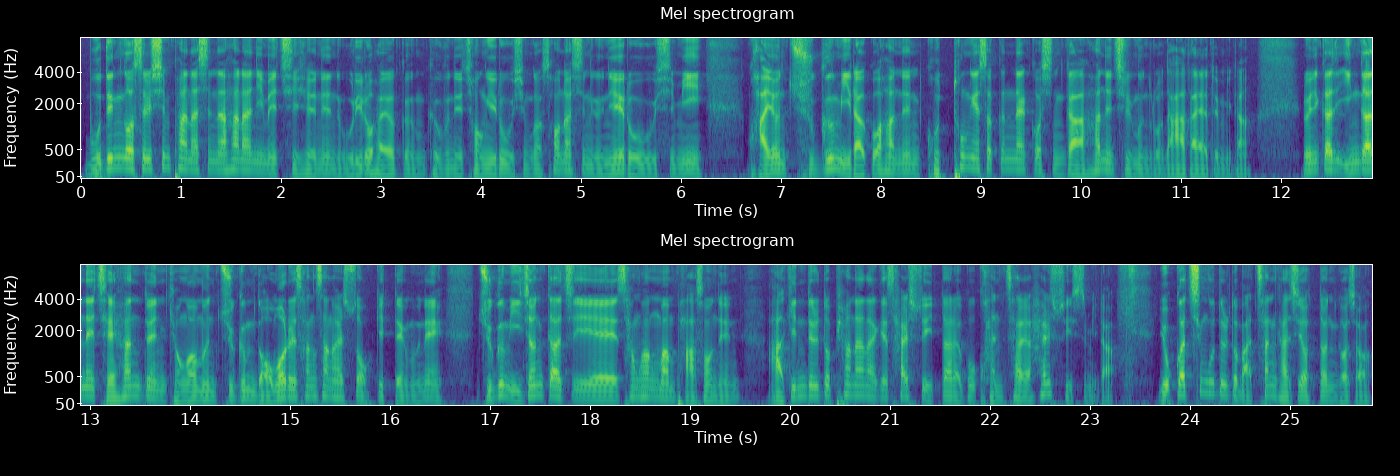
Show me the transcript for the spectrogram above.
모든 것을 심판하시는 하나님의 지혜는 우리로 하여금 그분의 정의로우심과 선하신 은혜로우심이 과연 죽음이라고 하는 고통에서 끝날 것인가 하는 질문으로 나아가야 됩니다. 그러니까 인간의 제한된 경험은 죽음 너머를 상상할 수 없기 때문에 죽음 이전까지의 상황만 봐서는 악인들도 편안하게 살 수 있다라고 관찰할 수 있습니다. 욕과 친구들도 마찬가지였던 거죠.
